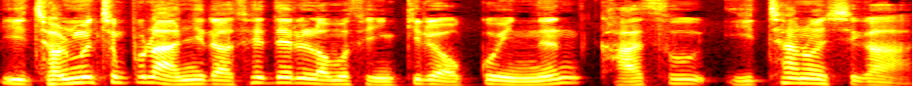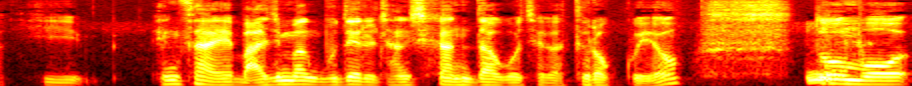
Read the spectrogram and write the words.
이 젊은 층뿐 아니라 세대를 넘어서 인기를 얻고 있는 가수 이찬원 씨가 이 행사의 마지막 무대를 장식한다고 제가 들었고요. 또 네. 뭐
